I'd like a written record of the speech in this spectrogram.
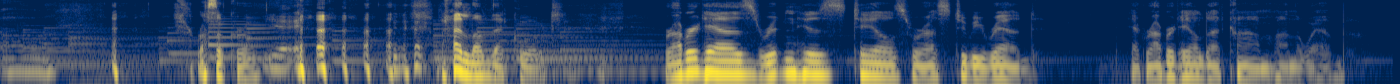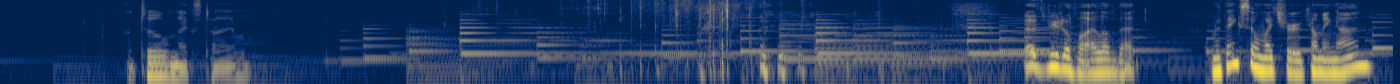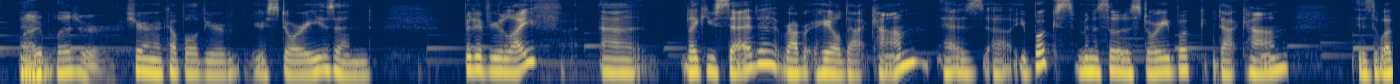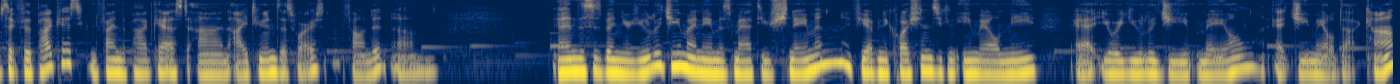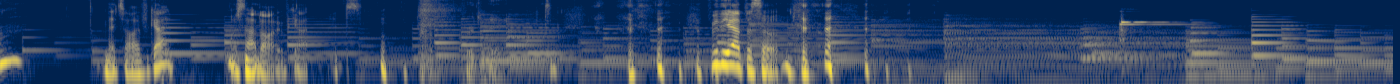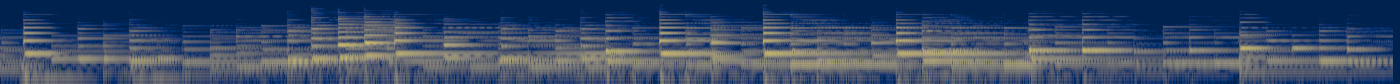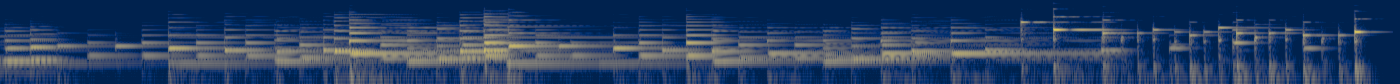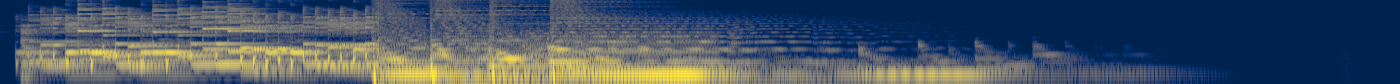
Oh, Russell Crowe. yeah. But I love that quote. Robert has written his tales for us to be read at roberthale.com on the web. Until next time. That's beautiful. I love that. Well, thanks so much for coming on. My pleasure. sharing a couple of your your stories and a bit of your life. Uh, like you said, roberthale.com has uh, your books. Minnesotastorybook.com is the website for the podcast. You can find the podcast on iTunes. That's where I found it. Um, and this has been your eulogy. My name is Matthew Schneeman. If you have any questions, you can email me at your eulogy mail at gmail.com. That's all I've got. Well, it's not all I've got. It's for today. for the episode.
